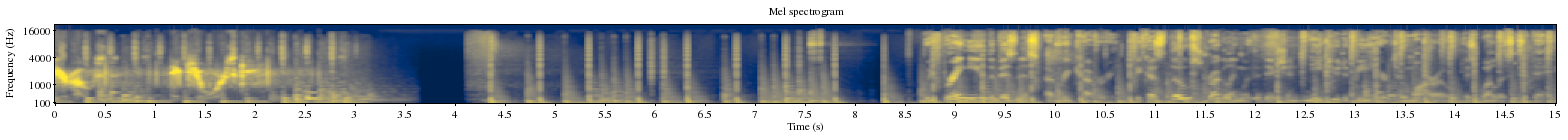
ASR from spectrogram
your host, Nick Jaworski. We bring you the business of recovery because those struggling with addiction need you to be here tomorrow as well as today.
